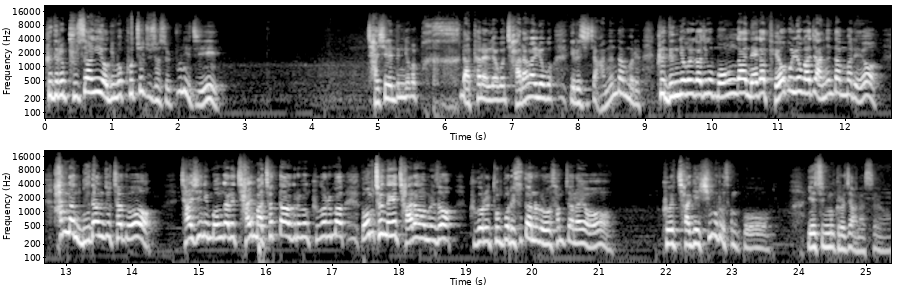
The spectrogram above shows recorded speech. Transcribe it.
그들을 불쌍히 여기며 고쳐주셨을 뿐이지. 자신의 능력을 막 나타내려고 자랑하려고 이러시지 않는단 말이에요. 그 능력을 가지고 뭔가 내가 되어보려고 하지 않는단 말이에요. 한낱 무당조차도 자신이 뭔가를 잘 맞췄다 그러면 그거를 막 엄청나게 자랑하면서 그거를 돈벌이 수단으로 삼잖아요. 그 자기의 힘으로 삼고 예수님은 그러지 않았어요.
